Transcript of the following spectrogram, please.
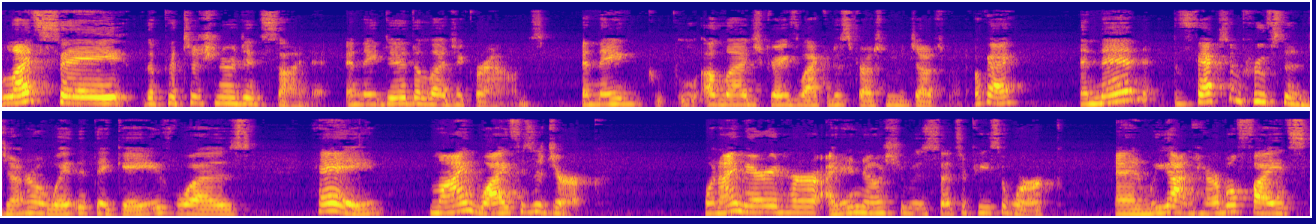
let's say the petitioner did sign it and they did allege grounds and they allege grave lack of discretion in the judgment. Okay, and then the facts and proofs in a general way that they gave was, hey, my wife is a jerk. When I married her, I didn't know she was such a piece of work, and we got in terrible fights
